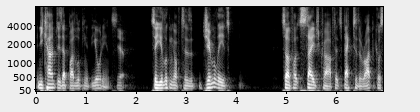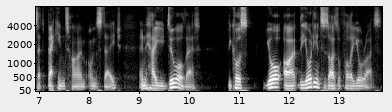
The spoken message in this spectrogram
And you can't do that by looking at the audience. yeah. So you're looking off to the. Generally, it's so if it's stagecraft, it's back to the right because that's back in time on stage, and how you do all that, because your eye, the audience's eyes will follow your eyes.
